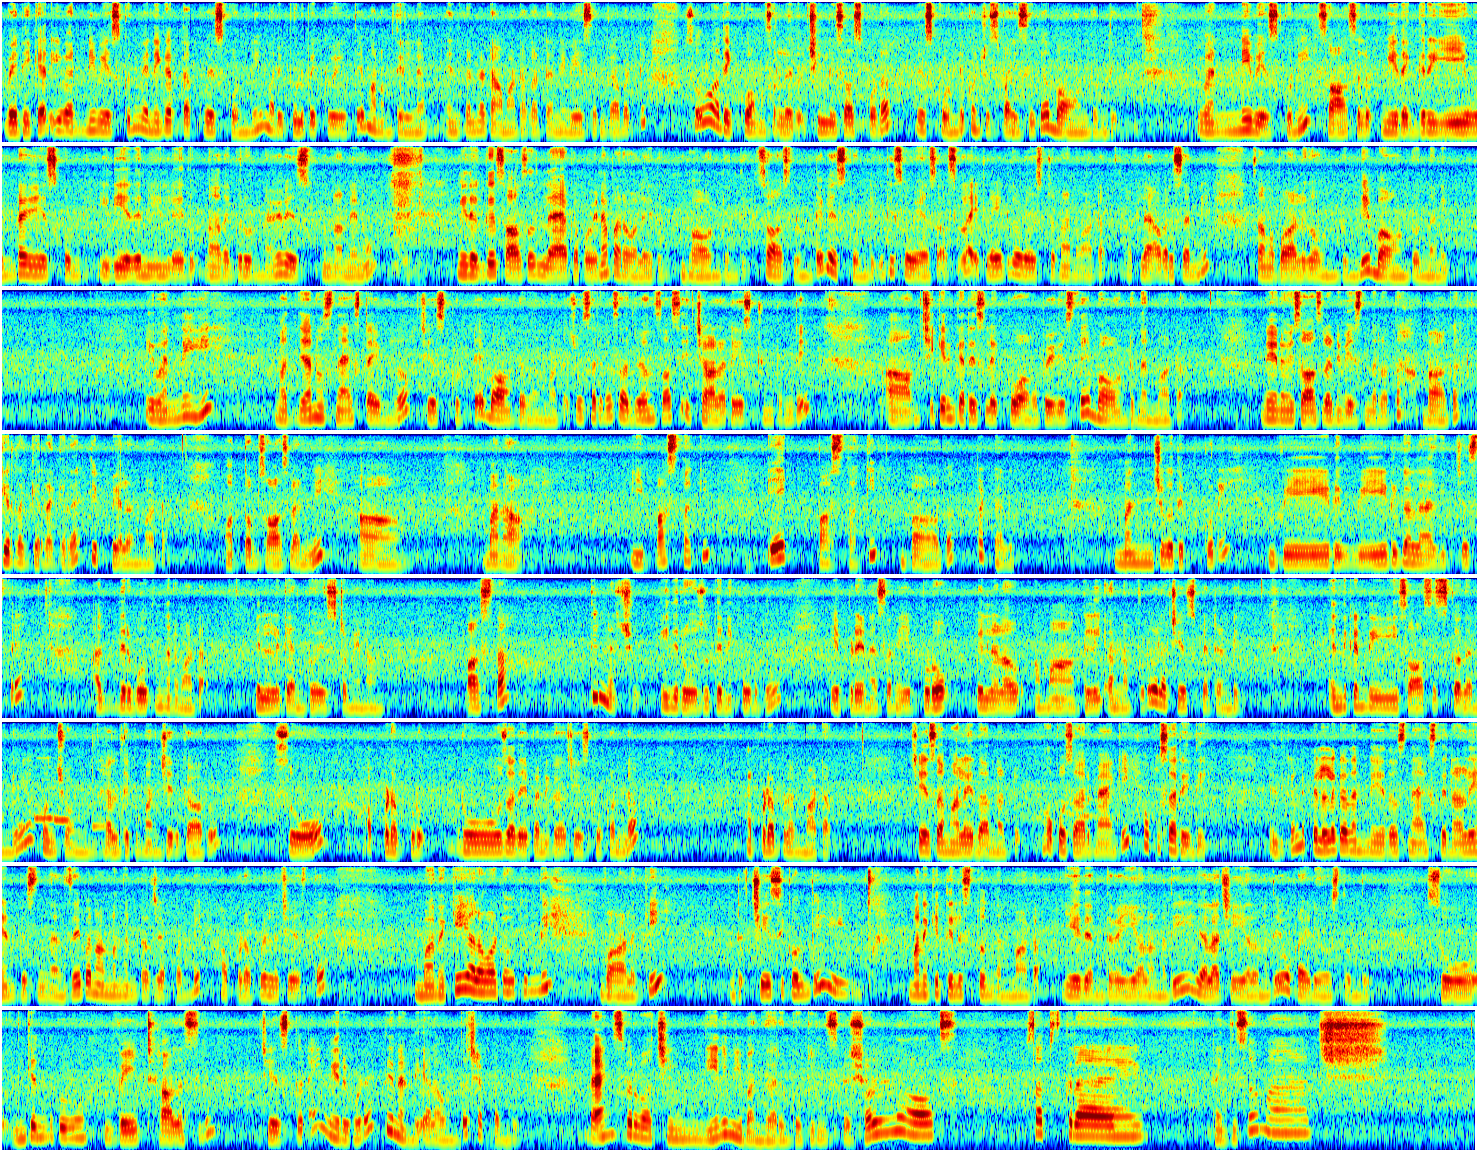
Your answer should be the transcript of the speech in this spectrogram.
వెనిగర్ ఇవన్నీ వేసుకుని వెనిగర్ తక్కువ వేసుకోండి. మరి పులుపు ఎక్కువ అయితే మనం తినలేం. ఎందుకంటే టమాటా కట్ట అన్ని వేసాం కాబట్టి. సో అది ఎక్కువ అవసరం లేదు. చిల్లీ సాస్ కూడా వేసుకోండి. కొంచెం స్పైసీగా బాగుంటుంది. ఇవన్నీ వేసుకుని సాసులు. మీ దగ్గర ఏ ఉంటే వేసుకోండి. ఇది ఏదైనా ఏం లేదు. నా దగ్గర ఉన్నవి వేసుకున్నాను నేను. మీ దగ్గర సాసులు లేకపోయినా పర్వాలేదు. బాగుంటుంది. సాసులు ఉంటే వేసుకోండి. ఇది సోయా సాస్. లైట్ లైట్గా వేస్తున్నాను అనమాట ఆ ఫ్లేవర్స్ అన్నీ సమపాలుగా ఉంటుంది. బాగుంటుందని. ఇవన్నీ మధ్యాహ్నం స్నాక్స్ టైంలో చేసుకుంటే బాగుంటుంది అనమాట చూసారుగా సజ్జాన్ సాస్. ఇది చాలా టేస్ట్ ఉంటుంది. చికెన్ కర్రీస్లో ఎక్కువ ఉపయోగిస్తే బాగుంటుంది అనమాట నేను ఈ సాసులన్నీ వేసిన తర్వాత బాగా గిర్ర గిర్ర గిర్ర తిప్పేయాలన్నమాట. మొత్తం సాసులన్నీ మన ఈ పాస్తాకి ఏ పాస్తాకి బాగా పట్టాలి. మంచిగా తిప్పుకొని వేడి వేడిగా లాగిచ్చేస్తే అద్దరిపోతుంది అనమాట పిల్లలకి ఎంతో ఇష్టమైన పాస్తా తినచ్చు. ఇది రోజు తినకూడదు. ఎప్పుడైనా సరే ఎప్పుడో పిల్లలు అమ్మ ఆకలి అన్నప్పుడు ఇలా చేసి పెట్టండి. ఎందుకంటే ఈ సాసెస్ కదండి కొంచెం హెల్త్కి మంచిది కాదు. సో అప్పుడప్పుడు రోజు అదే పనిగా చేసుకోకుండా అప్పుడప్పుడు అనమాట చేసామా లేదా అన్నట్టు ఒక్కోసారి మ్యాగీ ఒక్కోసారి ఇది. ఎందుకంటే పిల్లలు కదండి ఏదో స్నాక్స్ తినాలి అనిపిస్తుంది. ఎంతసేపు అని అన్నం తింటారు చెప్పండి. అప్పుడప్పుడు ఇలా చేస్తే మనకి అలవాటు అవుతుంది వాళ్ళకి అంటే చేసి కొద్ది మనకి తెలుస్తుందన్నమాట. ఏది ఎంత వేయాలన్నది ఎలా చేయాలన్నది ఒక ఐడియా వస్తుంది. సో ఇంకెందుకు? వెయిట్ ఆలస్యం చేసుకుని మీరు కూడా తినండి. ఎలా ఉందో చెప్పండి. థ్యాంక్స్ ఫర్ వాచింగ్ నేను మీ బంగారు cooking special vlogs subscribe thank you so much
